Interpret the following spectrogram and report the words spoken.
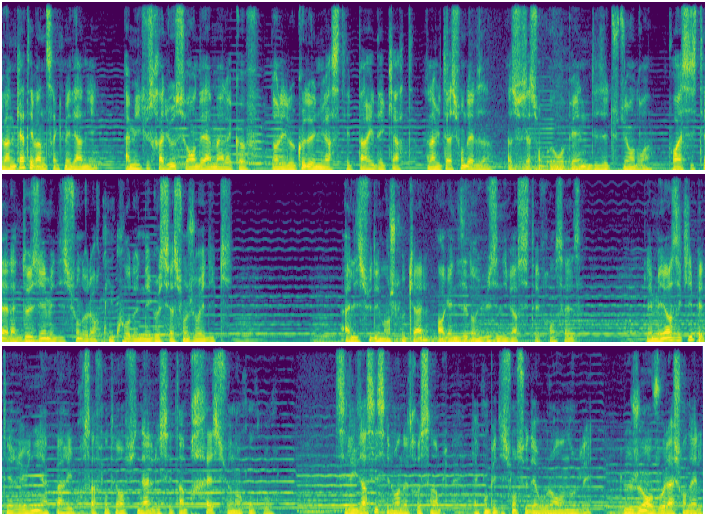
24 et 25 mai dernier, Amicus Radio se rendait à Malakoff, dans les locaux de l'Université Paris-Descartes, à l'invitation d'ELSA, Association européenne des étudiants en droit, pour assister à la deuxième édition de leur concours de négociation juridique. À l'issue des manches locales, organisées dans huit universités françaises, les meilleures équipes étaient réunies à Paris pour s'affronter en finale de cet impressionnant concours. Si l'exercice est loin d'être simple, la compétition se déroulant en anglais, le jeu en vaut la chandelle.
